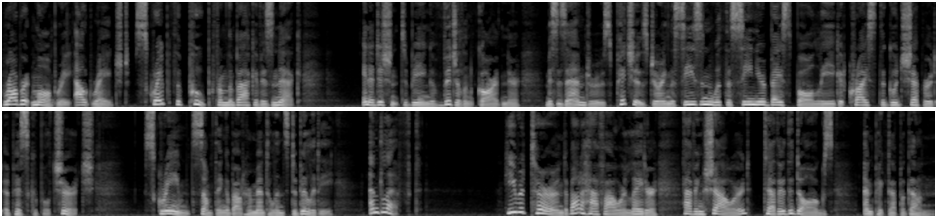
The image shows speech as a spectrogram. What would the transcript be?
Robert Maubrey, outraged, scraped the poop from the back of his neck. In addition to being a vigilant gardener, Mrs. Andrews pitches during the season with the Senior Baseball League at Christ the Good Shepherd Episcopal Church, screamed something about her mental instability, and left. He returned about a half hour later, having showered, tethered the dogs, and picked up a gun.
